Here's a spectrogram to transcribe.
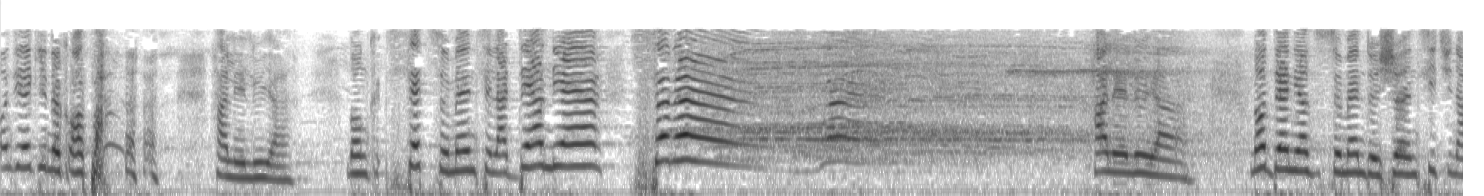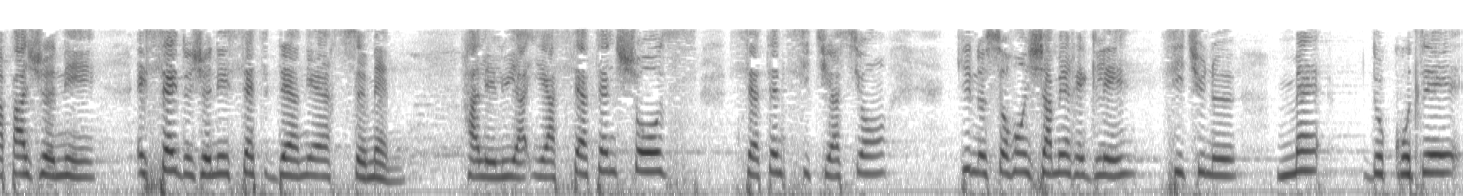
On dirait qu'ils ne croient pas. Alléluia. Donc, cette semaine, c'est la dernière semaine. Ouais. Alléluia. Notre dernière semaine de jeûne, si tu n'as pas jeûné, essaye de jeûner cette dernière semaine. Alléluia. Il y a certaines choses, certaines situations qui ne seront jamais réglées si tu ne mets de côté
